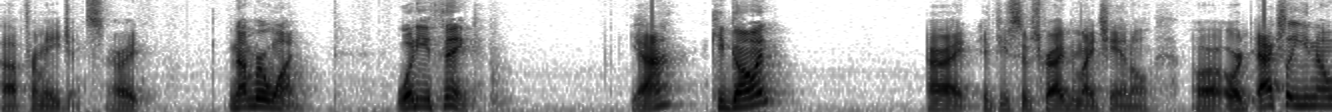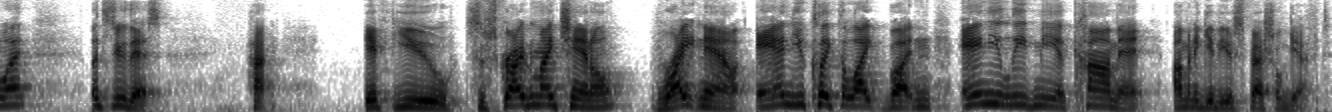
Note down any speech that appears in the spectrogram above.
uh, from agents. All right. Number one, what do you think? Yeah? Keep going? All right, if you subscribe to my channel. Or, or actually, you know what? Let's do this. If you subscribe to my channel right now and you click the like button and you leave me a comment, I'm going to give you a special gift.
